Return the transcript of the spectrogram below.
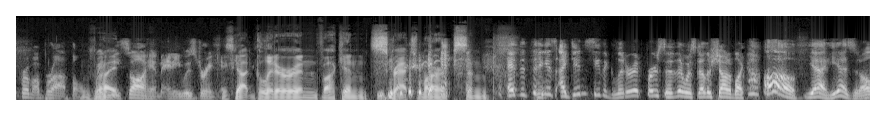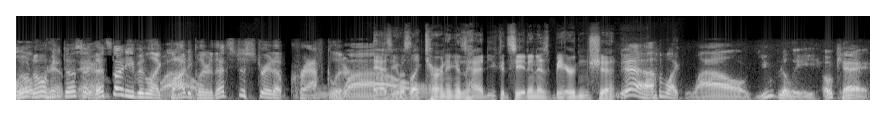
from a brothel when Right. we saw him, and he was drinking. He's got glitter and fucking scratch marks and And the thing is, I didn't see the glitter at first, and then there was another shot. I'm like, oh yeah, he has it all No, over no, he him. does it. Damn. That's not even like Wow. body glitter. That's just straight up craft glitter. Wow. as he was like turning his head, you could see it in his beard and shit. Yeah, I'm like, wow, you really okay?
